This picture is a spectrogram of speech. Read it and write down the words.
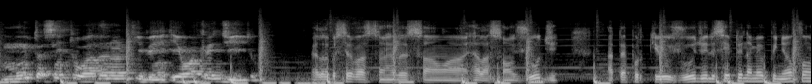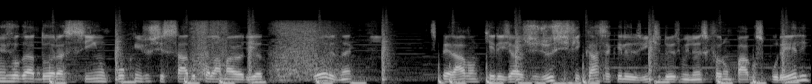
muito acentuada no ano que vem, eu acredito. Bela observação em relação, a, em relação ao Jude, até porque o Jude, ele sempre, na minha opinião, foi um jogador assim, um pouco injustiçado pela maioria dos jogadores, né? Esperavam que ele já justificasse aqueles 22 milhões que foram pagos por ele.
